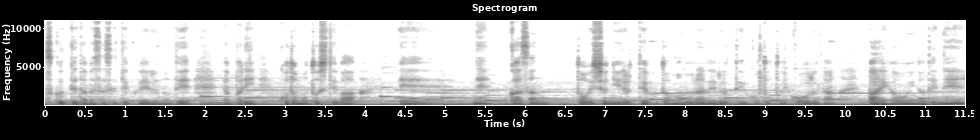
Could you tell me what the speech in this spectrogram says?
作って食べさせてくれるのでやっぱり子供としては、えー、ね、お母さんと一緒にいるっていうことは守られるっていうこととイコールな場合が多いのでね、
